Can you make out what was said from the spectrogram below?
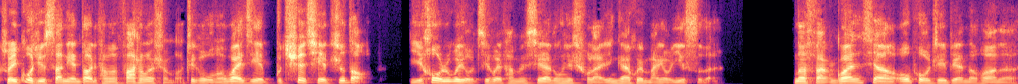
所以过去三年到底他们发生了什么？这个我们外界不确切知道，以后如果有机会他们携带东西出来，应该会蛮有意思的。那反观像 OPPO 这边的话呢，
